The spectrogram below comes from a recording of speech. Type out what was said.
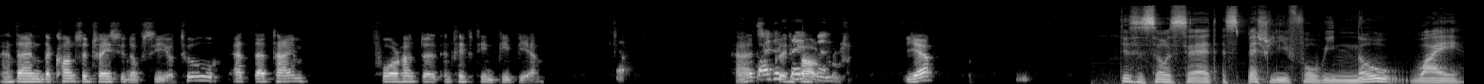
and then the concentration of CO2 at that time, 415 ppm. Yeah. That's Quite pretty powerful. Yeah, This is so sad, especially for we know why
